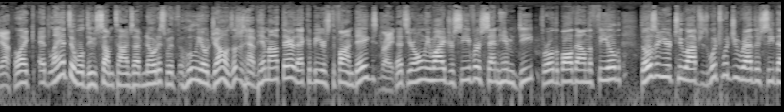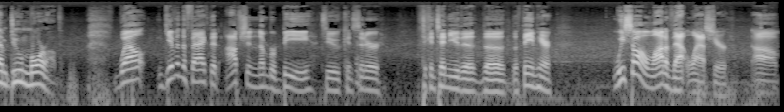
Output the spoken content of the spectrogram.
Yeah. Like Atlanta will do sometimes, I've noticed with Julio Jones. They'll just have him out there. That could be your Stefon Diggs. Right. That's your only wide receiver. Send him deep, throw the ball down the field. Those are your two options. Which would you rather see them do more of? Well, given the fact that option number B to consider to continue the, the, the theme here, we saw a lot of that last year. Um,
